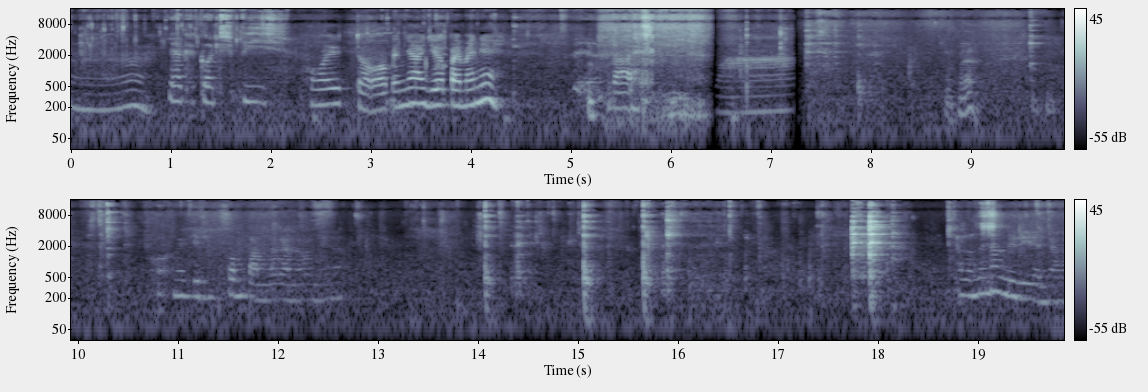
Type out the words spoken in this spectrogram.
อืม Jeg kan godt spise. โอ้ยเดี๋ยวเป็นย่าเยอะไปไหมนี่ ได้ว้าว Ja. ไม่กินส้มตำแล้วกันนะวันนี้นะเราไม่นั่งดีๆอย่างเงี้ย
